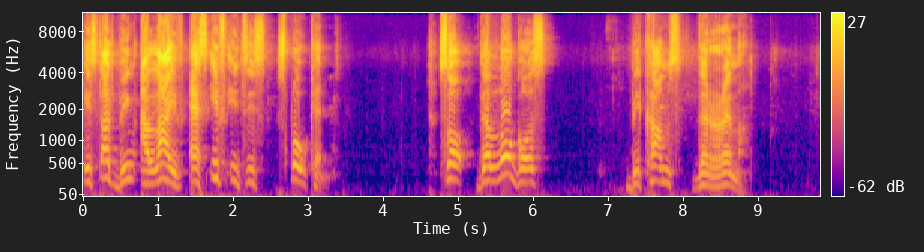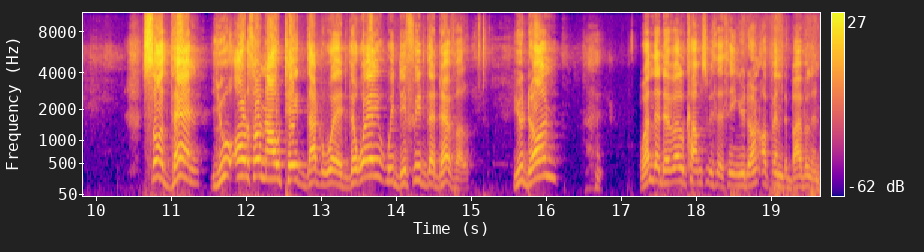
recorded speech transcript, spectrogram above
It starts being alive as if it is spoken. So the logos becomes the rhema. So then you also now take that word. The way we defeat the devil, you don't, when the devil comes with a thing, you don't open the Bible and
